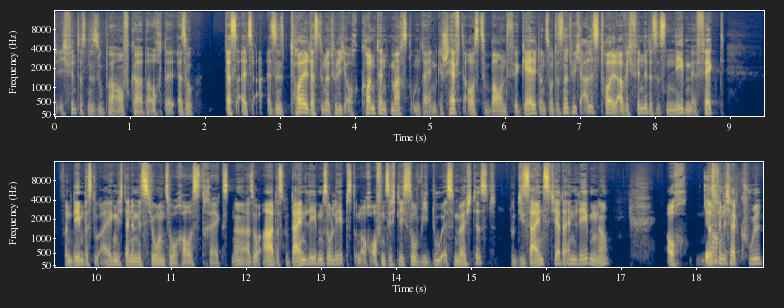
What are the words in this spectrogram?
Ich finde das eine super Aufgabe. Auch da, also das als also toll, dass du natürlich auch Content machst, um dein Geschäft auszubauen für Geld und so. Das ist natürlich alles toll, aber ich finde, das ist ein Nebeneffekt von dem, dass du eigentlich deine Mission so rausträgst. Ne? Also A, dass du dein Leben so lebst und auch offensichtlich so, wie du es möchtest. Du designst ja dein Leben, ne? Auch genau. das finde ich halt cool.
